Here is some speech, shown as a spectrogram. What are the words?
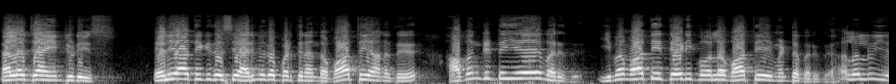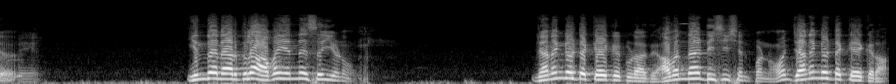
Elijah introduced. எலியா தீர்க்கதரிசி அறிமுகப்படுத்தின அந்த வார்த்தையானது அவன்கிட்டயே வருது. இவன் வார்த்தையை தேடி போகல வார்த்தையை இவன்கிட்ட வருது. ஆமென். இந்த நேரத்துல அவன் என்ன செய்யணும்? ஜனங்கள்கிட்ட கேட்க கூடாது அவன் தான் டிசிஷன் பண்ணும் ஜனங்கள்கிட்ட கேட்கிறான்.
